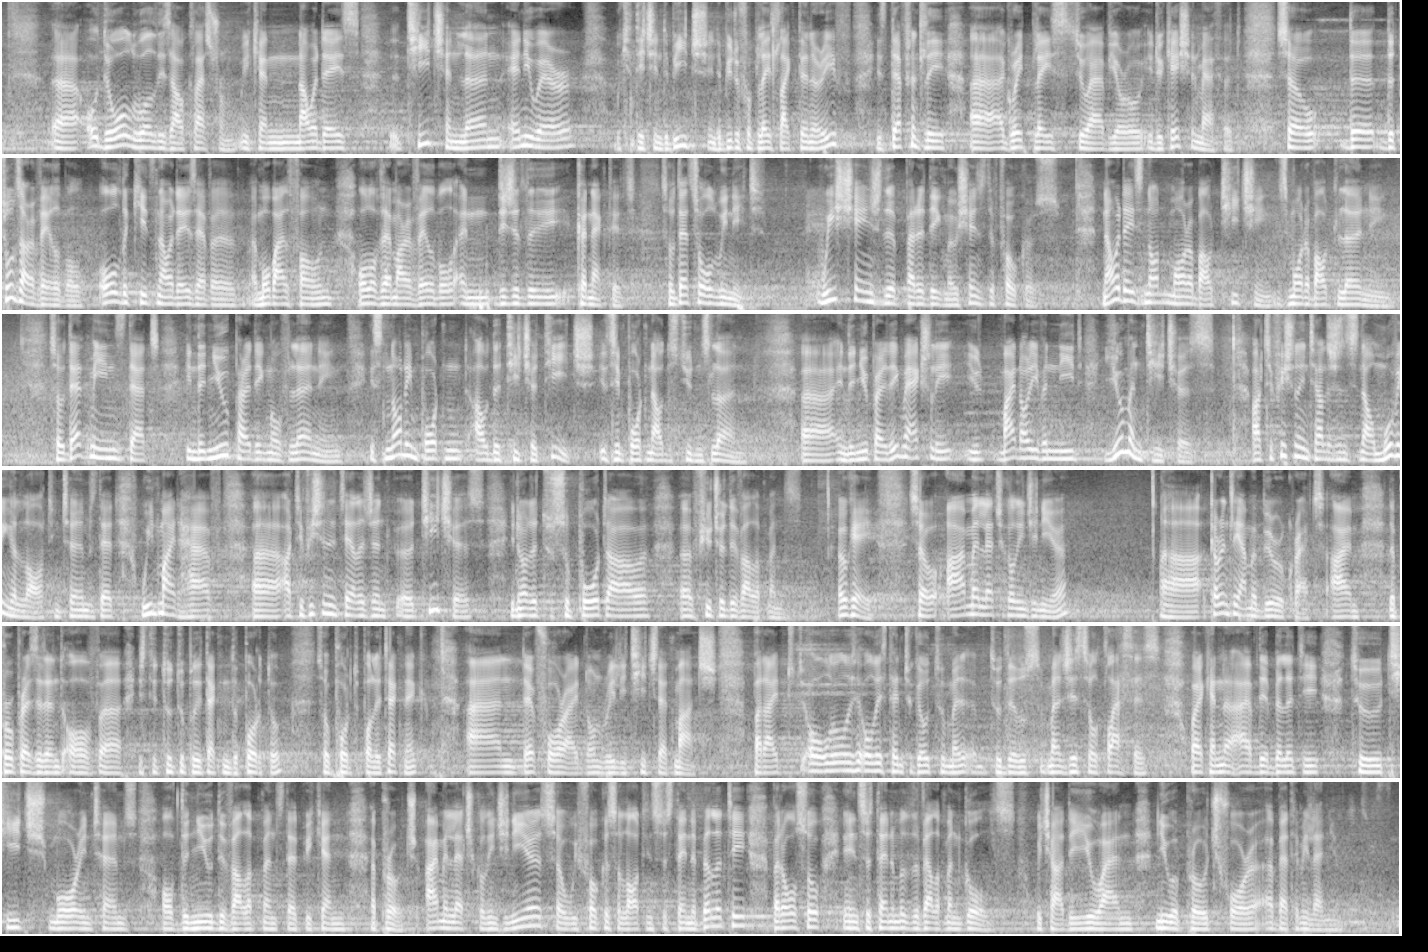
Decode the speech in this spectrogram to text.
Uh, the whole world is our classroom. We can nowadays teach and learn anywhere. We can teach in the beach, in a beautiful place like Tenerife. It's definitely uh, a great place to have your education method. So the, the tools are available. All the kids nowadays have a, a mobile phone. All of them are available and digitally connected. So that's all we need we changed the paradigm, we changed the focus. Nowadays it's not more about teaching, it's more about learning. So that means that in the new paradigm of learning, it's not important how the teacher teach, it's important how the students learn. Uh, in the new paradigm, actually, you might not even need human teachers. Artificial intelligence is now moving a lot in terms that we might have uh, artificial intelligent uh, teachers in order to support our uh, future developments. Okay, so I'm an electrical engineer. Uh, currently, I'm a bureaucrat. I'm the pro-president of uh, Instituto Politécnico de Porto, so Porto Polytechnic, and therefore I don't really teach that much. But I always, always tend to go to, to those magistral classes where I can have the ability to teach more in terms of the new developments that we can approach. I'm an electrical engineer, so we focus a lot in sustainability, but also in sustainable development goals, which are the UN new approach for a better millennium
